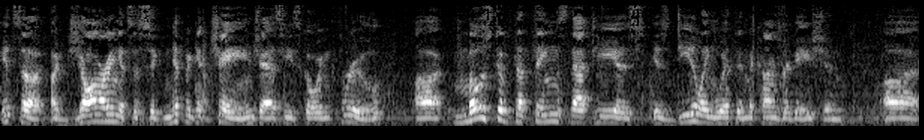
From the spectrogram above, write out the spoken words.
it's a, a jarring, it's a significant change as he's going through uh, most of the things that he is is dealing with in the congregation uh,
